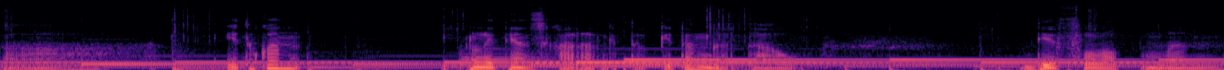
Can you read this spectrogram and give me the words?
uh, itu kan penelitian sekarang gitu. Kita nggak tahu development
